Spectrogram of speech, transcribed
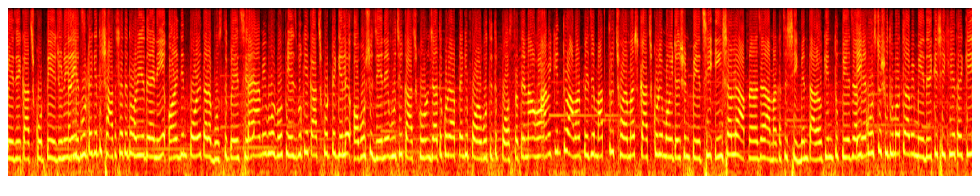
পেজে কাজ করতে এজন্যই এই ভুলটা কিন্তু সাথে সাথে ধরিয়ে দেয়নি অনেকদিন পরে তারা বুঝতে পেরেছে। তাই আমি বলব ফেসবুকে কাজ করতে গেলে অবশ্যই জেনে বুঝে কাজ করুন যাতে করে আপনাকে পরবর্তীতে পস্তাতে না হয়। আমি কিন্তু আমার পেজে মাত্র ছয় মাস কাজ করে মনিটাইজেশন পেয়েছি। ইনশাল্লাহ আপনারা যারা আমার কাছে শিখবেন তারাও কিন্তু পেয়ে যাবেন। এই কোর্সটা শুধুমাত্র আমি মেয়েদেরকে শিখিয়ে থাকি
